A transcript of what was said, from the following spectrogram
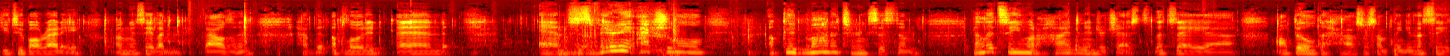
YouTube already. I'm gonna say like thousand have been uploaded, and and this is very actual a good monitoring system. Now, let's say you want to hide an Ender Chest. Let's say uh, I'll build a house or something, and let's say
